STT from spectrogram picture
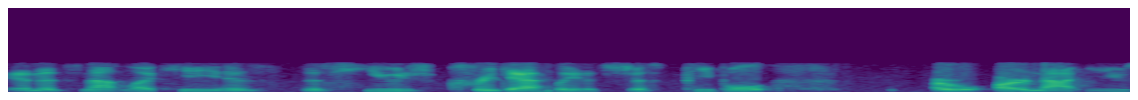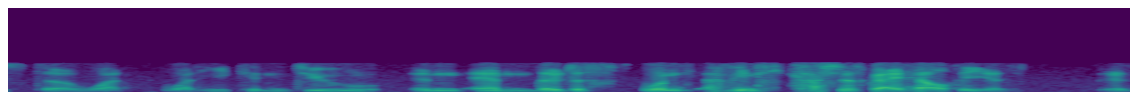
And it's not like he is this huge freak athlete. It's just people are are not used to what what he can do, and and they're just when I mean, gosh, this guy healthy is is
